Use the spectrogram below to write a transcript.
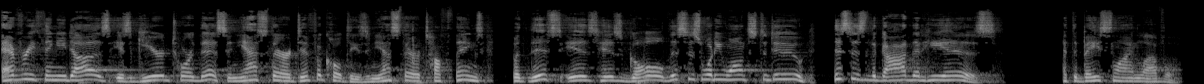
Everything he does is geared toward this. And yes, there are difficulties, and yes, there are tough things, but this is his goal. This is what he wants to do. This is the God that he is at the baseline level.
